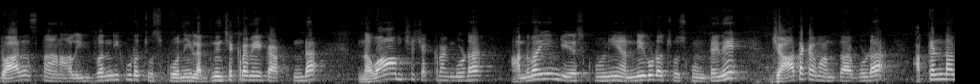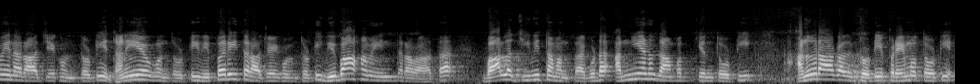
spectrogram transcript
ద్వాదశ స్థానాలు ఇవన్నీ కూడా చూసుకొని లగ్న చక్రమే కాకుండా నవాంశ చక్రం కూడా అన్వయం చేసుకొని అన్నీ కూడా చూసుకుంటేనే జాతకం అంతా కూడా అఖండమైన రాజయోగంతో ధనయోగంతో విపరీత రాజయోగంతో వివాహమైన తర్వాత వాళ్ళ జీవితం అంతా కూడా అన్యన దాంపత్యంతో అనురాగాలతోటి ప్రేమతోటి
